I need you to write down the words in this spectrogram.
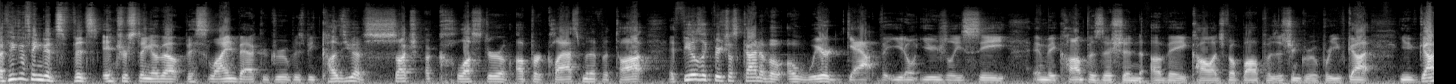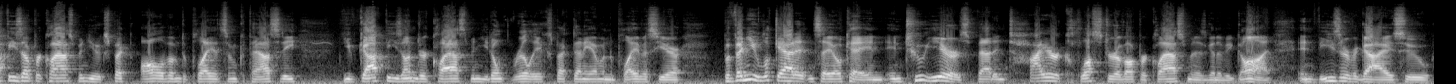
I think the thing that's that's interesting about this linebacker group is because you have such a cluster of upperclassmen at the top, it feels like there's just kind of a, a, weird gap that you don't usually see in the composition of a college football position group, where you've got you've got these upperclassmen, you expect all of them to play in some capacity. You've got these underclassmen, you don't really expect any of them to play this year. But then you look at it and say, okay, in, in two years, that entire cluster of upperclassmen is going to be gone. And these are the guys who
